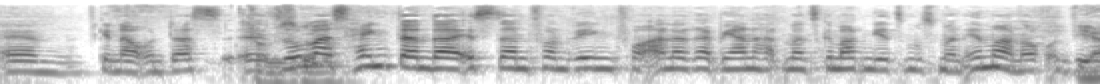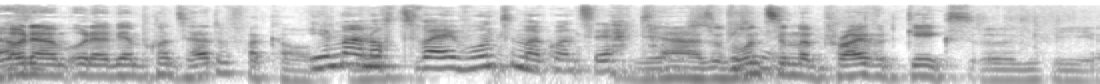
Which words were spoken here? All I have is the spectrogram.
Ähm, genau, und das, äh, sowas hängt dann da, ist dann von wegen, vor anderthalb Jahren hat man es gemacht und jetzt muss man immer noch. Und wir Ja, oder, oder wir haben Konzerte verkauft. immer noch zwei Wohnzimmerkonzerte. Ja, also Wohnzimmer Private Gigs irgendwie.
